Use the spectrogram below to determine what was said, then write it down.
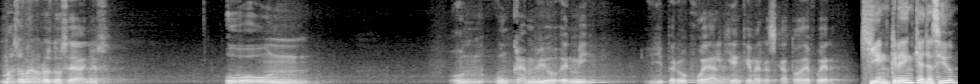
Más o menos a los 12 años hubo un, un, un cambio en mí, y, pero fue alguien que me rescató de fuera. ¿Quién creen que haya sido?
